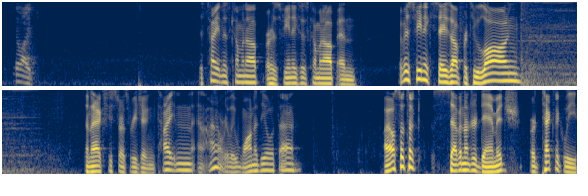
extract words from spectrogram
I feel like his titan is coming up, or his phoenix is coming up, and if his phoenix stays up for too long, then it actually starts regenerating titan, and I don't really want to deal with that. I also took 700 damage, or technically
